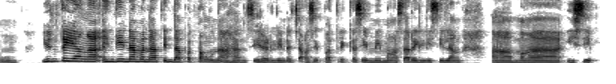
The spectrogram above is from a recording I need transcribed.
Um, yun kaya nga, hindi naman natin dapat pangunahan si Herlin at saka si Patrick kasi may mga sarili silang uh, mga isip.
